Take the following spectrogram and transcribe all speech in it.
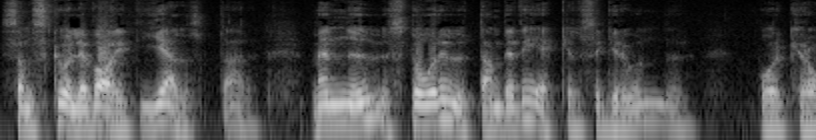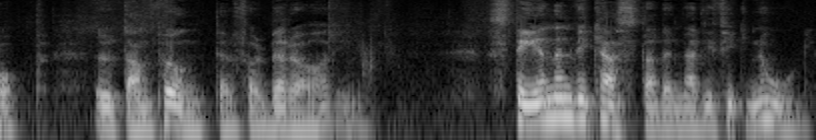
som skulle varit hjältar men nu står utan bevekelsegrunder. Vår kropp utan punkter för beröring. Stenen vi kastade när vi fick nog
